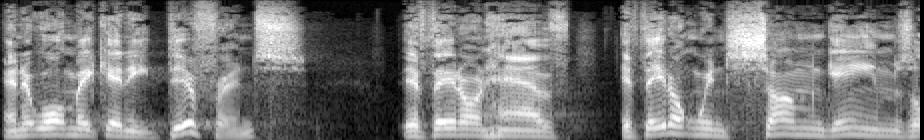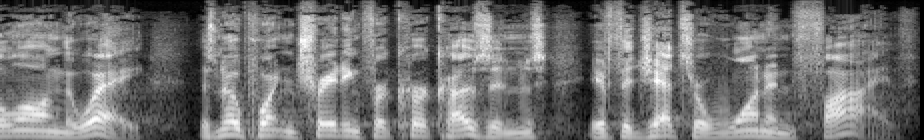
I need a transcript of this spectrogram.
And it won't make any difference if they don't have if they don't win some games along the way. There's no point in trading for Kirk Cousins if the Jets are 1 and 5.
